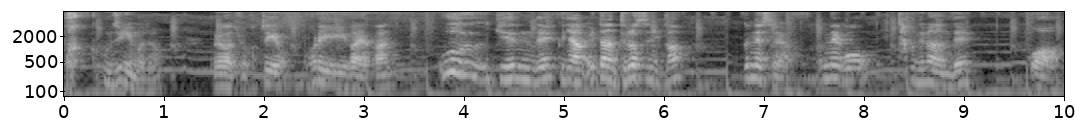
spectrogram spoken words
확 움직인 거죠. 그래가지고 갑자기 허리가 약간 우 이렇게 했는데 그냥 일단 들었으니까 끝냈어요. 끝내고 탁 일어났는데 와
